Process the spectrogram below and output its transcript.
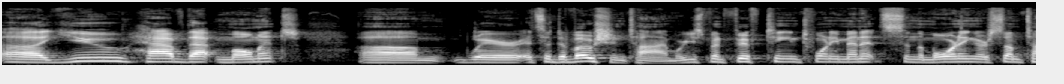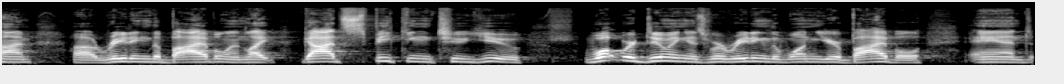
uh, you have that moment um, where it's a devotion time where you spend 15, 20 minutes in the morning or sometime uh, reading the Bible and like God speaking to you. What we're doing is we're reading the one year Bible, and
